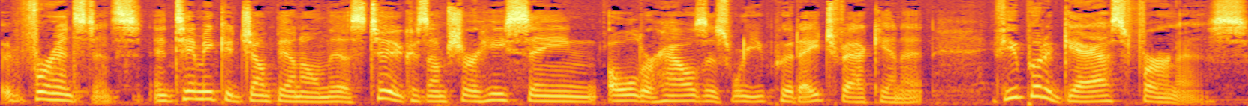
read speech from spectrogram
a, for instance, and Timmy could jump in on this too, because I'm sure he's seen older houses where you put HVAC in it. If you put a gas furnace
